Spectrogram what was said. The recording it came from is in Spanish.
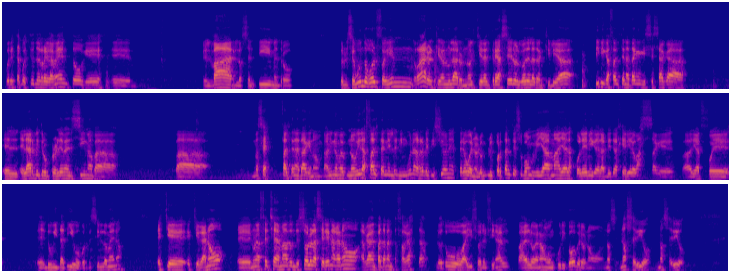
por esta cuestión del reglamento, que es eh, el VAR, los centímetros. Pero el segundo gol fue bien raro el que anularon, ¿no? El que era el 3 a 0, el gol de la tranquilidad. Típica falta en ataque que se saca el, el árbitro un problema encima para. no sé, falta en ataque. ¿no? A mí no, me- no vi la falta en ninguna de las repeticiones, pero bueno, lo, lo importante supongo que ya más allá de las polémicas del arbitraje de Piero Massa, que para variar fue eh, dubitativo, por decirlo menos, es que, es que ganó eh, en una fecha además donde solo la Serena ganó, acaba de empatar Antofagasta, lo tuvo ahí sobre el final, para haberlo ganado con Curicó, pero no, no, se- no se dio, no se dio.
